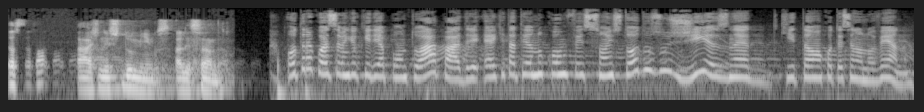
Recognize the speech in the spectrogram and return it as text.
Das quatro da tarde, neste domingo, Alessandra. Outra coisa também que eu queria pontuar, padre, é que está tendo confissões todos os dias, né, que estão acontecendo a novena.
